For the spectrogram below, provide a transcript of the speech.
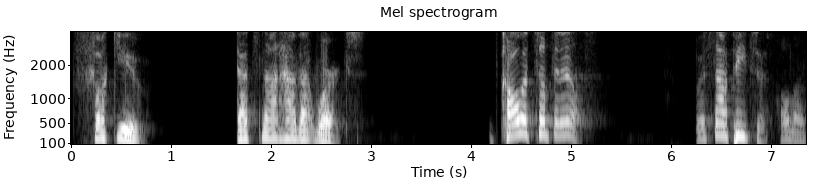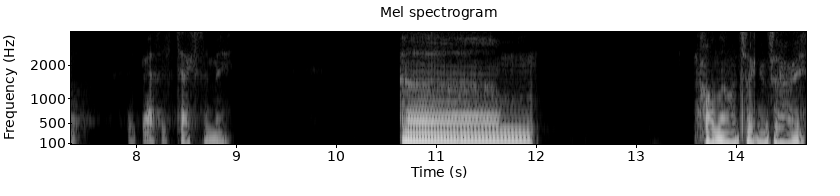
fuck you. That's not how that works. Call it something else. But it's not a pizza. Hold on. Beth is texting me. Um, hold on one second. Sorry.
